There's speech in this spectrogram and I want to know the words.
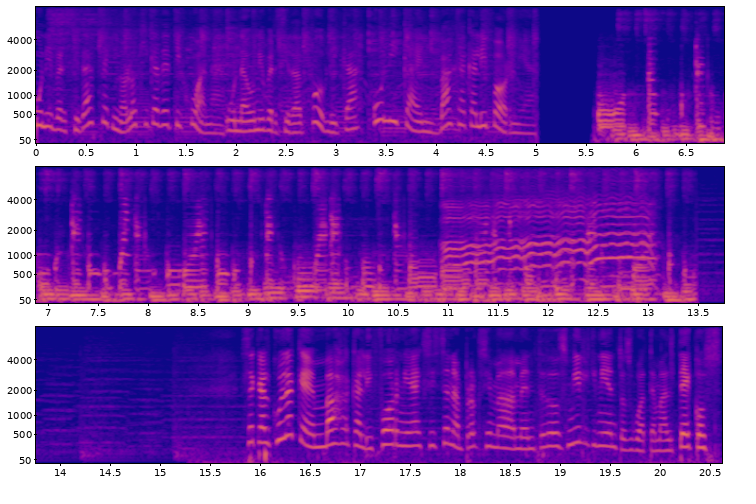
Universidad Tecnológica de Tijuana, una universidad pública única en Baja California. Se calcula que en Baja California existen aproximadamente 2.500 guatemaltecos.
